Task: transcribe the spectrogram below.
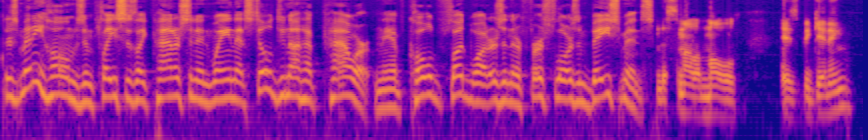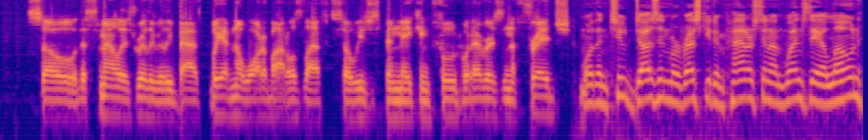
There's many homes in places like Paterson and Wayne that still do not have power, and they have cold floodwaters in their first floors and basements. The smell of mold is beginning, so the smell is really, really bad. We have no water bottles left, so we've just been making food, whatever's in the fridge. More than two dozen were rescued in Paterson on Wednesday alone,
